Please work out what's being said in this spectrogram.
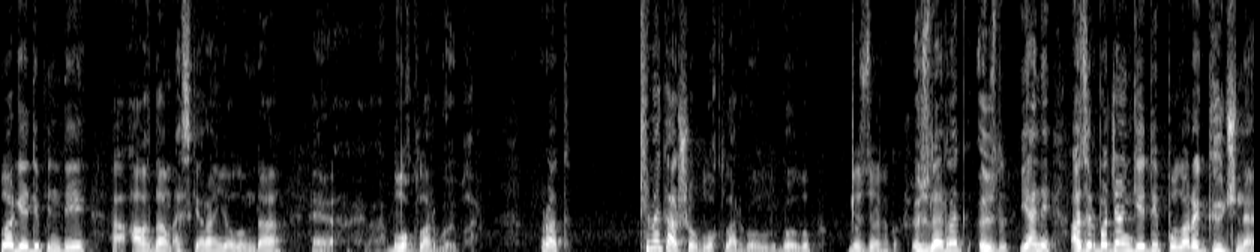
Bunlar gedib indi Ağdam Əskəran yolunda e, bloklar qoyublar. Murad, kimə qarşı o bloklar qoyulub? Gözlərini qoyur. Özlərinə öz yəni Azərbaycan gedib bunlara güclə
